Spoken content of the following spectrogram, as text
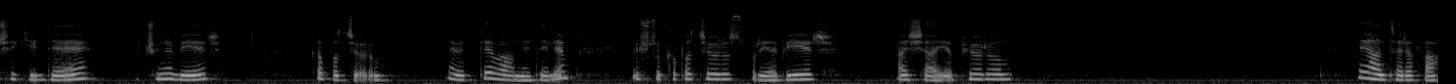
Bu şekilde üçünü bir kapatıyorum Evet devam edelim üçlü kapatıyoruz buraya bir aşağı yapıyorum ve yan tarafa.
